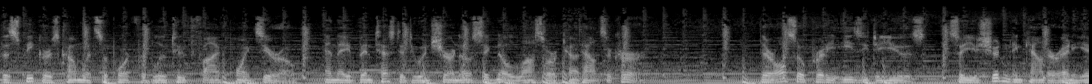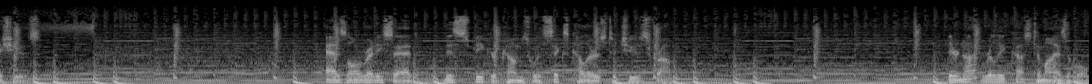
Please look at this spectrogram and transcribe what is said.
The speakers come with support for Bluetooth 5.0, and they've been tested to ensure no signal loss or cutouts occur. They're also pretty easy to use, so you shouldn't encounter any issues. As already said, this speaker comes with 6 colors to choose from. They're not really customizable,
